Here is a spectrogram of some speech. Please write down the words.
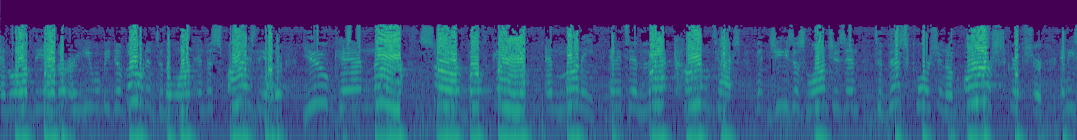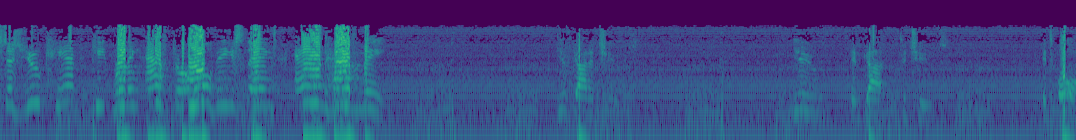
and love the other, or he will be devoted to the one and despise the other. You cannot serve both God and money. And it's in that context that Jesus launches into this portion of our Scripture, and he says, You can't keep running after all these things and have me. You've got to choose. You have got to choose. It's or,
